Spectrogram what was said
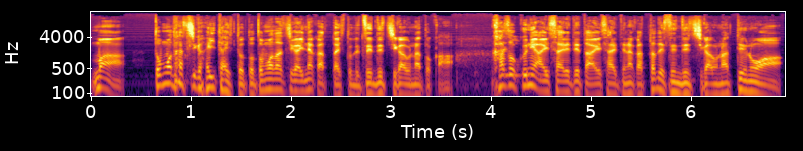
まあ友達がいた人と友達がいなかった人で全然違うなとか家族に愛されてた愛されてなかったで全然違うなっていうのは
